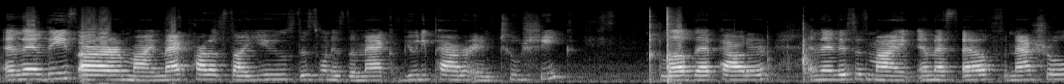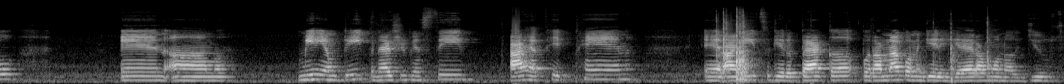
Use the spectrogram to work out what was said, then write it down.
And then these are my MAC products I use. This one is the MAC Beauty Powder in Too Chic. Love that powder. And then this is my MSF Natural and um, Medium Deep. And as you can see, I have picked Pan and I need to get it back up but I'm not going to get it yet I want to use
